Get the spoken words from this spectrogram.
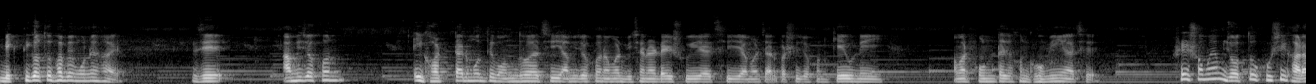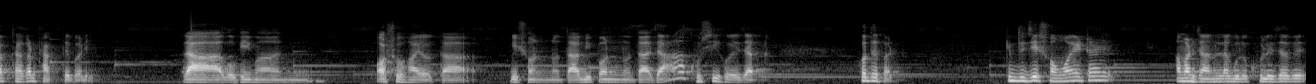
ব্যক্তিগতভাবে মনে হয় যে আমি যখন এই ঘরটার মধ্যে বন্ধ আছি, আমি যখন আমার বিছানাটায় শুয়ে আছি, আমার চারপাশে যখন কেউ নেই, আমার ফোনটা যখন ঘুমিয়ে আছে, সেই সময় আমি যত খুশি খারাপ থাকার থাকতে পারি। রাগ, অভিমান, অসহায়তা, বিষণ্ণতা, বিপন্নতা, যা খুশি হয়ে যাক, হতে পারে। কিন্তু যে সময়টায় আমার জানলাগুলো খুলে যাবে,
